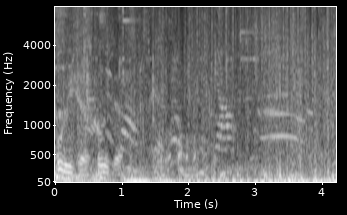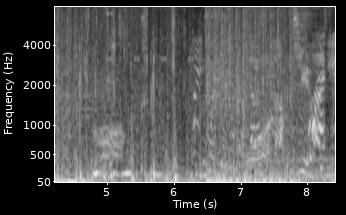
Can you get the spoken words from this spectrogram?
秃驴者，秃驴者。过来集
